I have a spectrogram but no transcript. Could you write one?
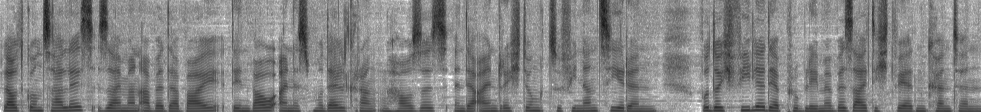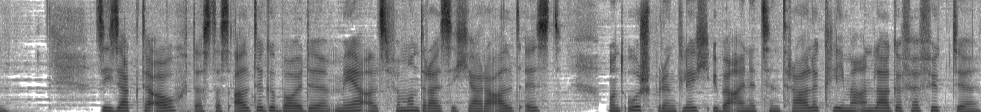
Laut González sei man aber dabei, den Bau eines Modellkrankenhauses in der Einrichtung zu finanzieren, wodurch viele der Probleme beseitigt werden könnten. Sie sagte auch, dass das alte Gebäude mehr als 35 Jahre alt ist und ursprünglich über eine zentrale Klimaanlage verfügte,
